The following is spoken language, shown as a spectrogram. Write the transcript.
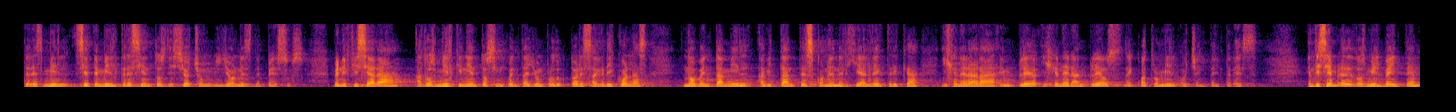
7.318 millones de pesos. Beneficiará a 2.551 productores agrícolas, 90.000 habitantes con energía eléctrica y, generará empleo, y genera empleos de 4.083. En diciembre de 2020,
